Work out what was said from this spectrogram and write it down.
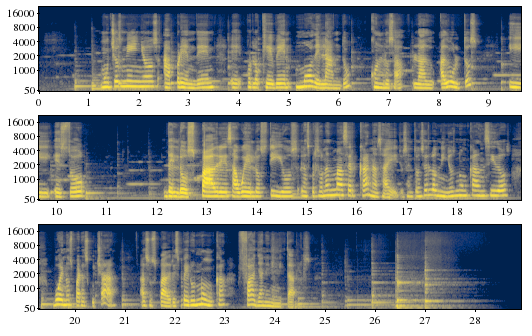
Muchos niños aprenden eh, por lo que ven modelando con los adultos y esto de los padres, abuelos, tíos, las personas más cercanas a ellos. Entonces los niños nunca han sido buenos para escuchar a sus padres, pero nunca fallan en imitarlos.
